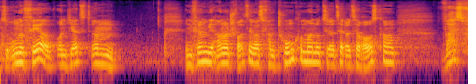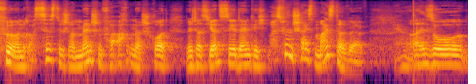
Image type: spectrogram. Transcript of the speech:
So ungefähr. Und jetzt ähm, in Filmen wie Arnold Schwarzeneggers Phantomkommando zu der Zeit, als er rauskam, was für ein rassistischer, menschenverachtender Schrott. Wenn ich das jetzt sehe, denke ich, was für ein scheiß Meisterwerk. Also,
